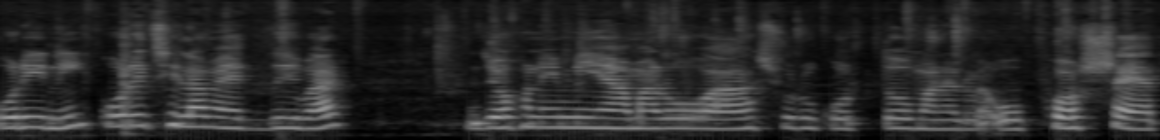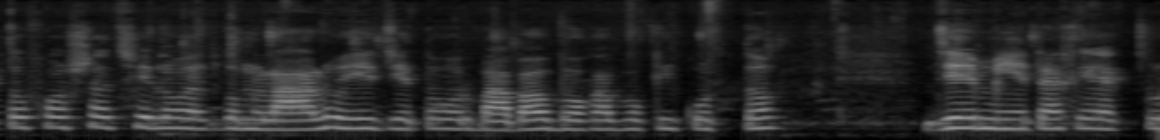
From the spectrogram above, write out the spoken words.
করিনি, করেছিলাম এক দুইবার। যখনই মেয়ে আমার ও আ শুরু করতো মানে ও ফর্সা, এত ফর্সা ছিল, একদম লাল হয়ে যেত, ওর বাবাও বকাবকি করতো যে, মেয়েটাকে একটু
